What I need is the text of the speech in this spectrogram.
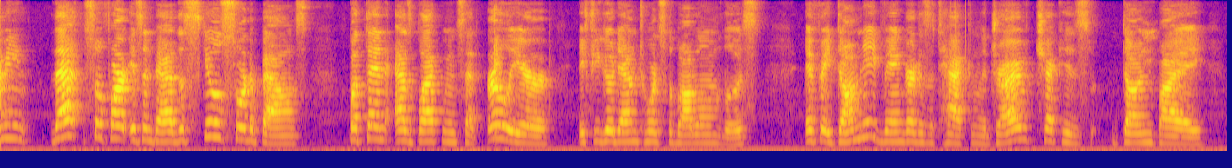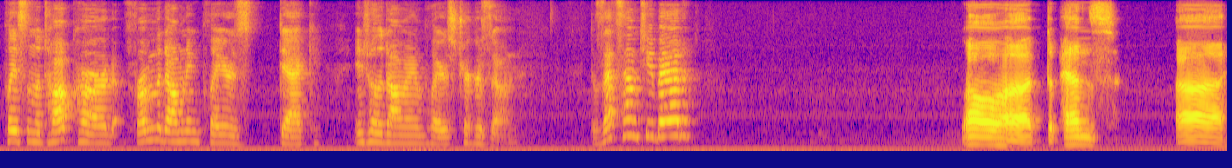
mean that so far isn't bad. The skills sort of balance, but then as Black Moon said earlier, if you go down towards the bottom of the list, if a dominate vanguard is attacking, the drive check is done by placing the top card from the dominating player's deck into the dominating player's trigger zone. Does that sound too bad? well, uh, depends. Uh,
